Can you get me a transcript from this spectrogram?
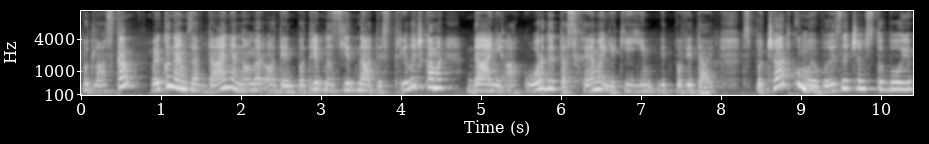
Будь ласка, виконаємо завдання номер 1 Потрібно з'єднати стрілочками дані акорди та схеми, які їм відповідають. Спочатку ми визначимо з тобою,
